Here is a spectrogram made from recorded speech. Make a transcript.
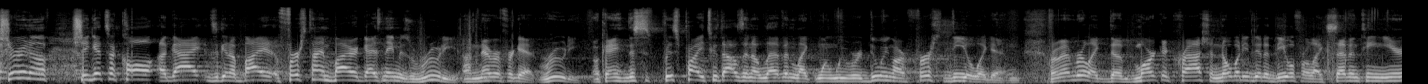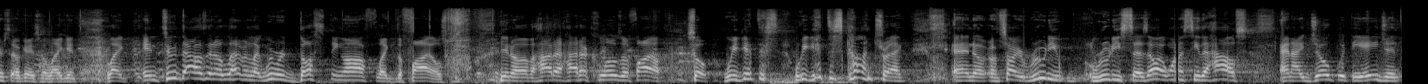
sure enough, she gets a call. A guy is gonna buy it. First time buyer. Guy's name is Rudy. I'll never forget. Rudy. Okay, this is this is probably 2011, like when we were doing our first deal again. Remember, like the market crash and nobody did a deal for like 17 years. Okay, so like in like in 2011 like we were dusting off like the files, you know, of how to how to close a file. So we get this we get this contract, and uh, I'm sorry, Rudy Rudy says, "Oh, I want to see the house," and I joke with the agent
